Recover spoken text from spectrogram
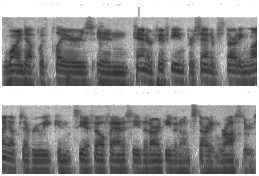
Wind up with players in 10 or 15 percent of starting lineups every week in CFL fantasy that aren't even on starting rosters.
